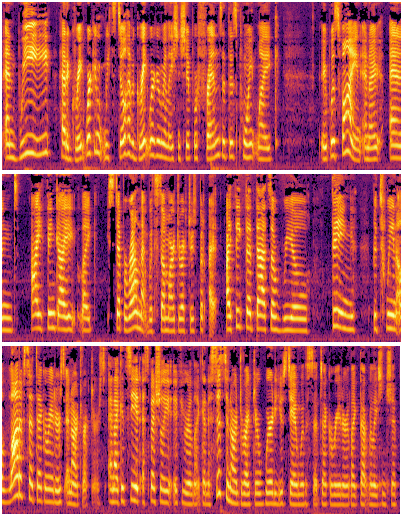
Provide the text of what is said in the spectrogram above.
And we had a great working. We still have a great working relationship. We're friends at this point. Like, it was fine. And I and I think I like step around that with some art directors, but I I think that that's a real thing between a lot of set decorators and art directors. And I could see it especially if you're like an assistant art director, where do you stand with a set decorator like that relationship?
